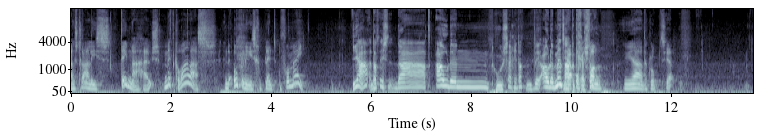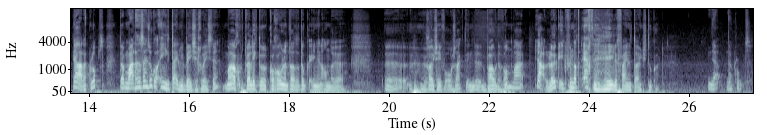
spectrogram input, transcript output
Australisch themahuis met koala's. En de opening is gepland voor mei. Ja, dat is dat oude... Hoe zeg je dat? De oude mensapencrash, toch? opvang. Ja, dat klopt. Ja. Ja, dat klopt. Dat, maar daar zijn ze ook al enige tijd mee bezig geweest. Hè? Maar goed, wellicht door corona dat het ook een en ander eh, ruis heeft veroorzaakt in de bouw daarvan. Maar ja, leuk. Ik vind dat echt een hele fijne tuin, Stuttgart. ja, dat klopt.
